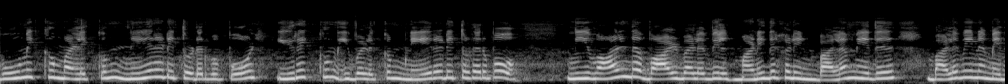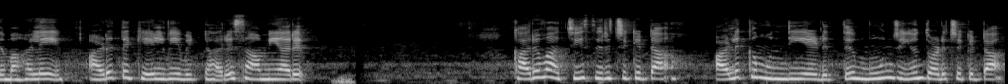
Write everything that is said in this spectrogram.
பூமிக்கும் மலைக்கும் நேரடி தொடர்பு போல் இறைக்கும் இவளுக்கும் நேரடி தொடர்போ? நீ வாழ்ந்த வாழ்வளவில் மனிதர்களின் பலம் எது? பலவீனம் எது மகளே? அடுத்த கேள்வியை விட்டாரு சாமியாரு. கருவாச்சி சிரிச்சுக்கிட்டா. அழுக்கு முந்திய எடுத்து மூஞ்சியும் தொடச்சிக்கிட்டா.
